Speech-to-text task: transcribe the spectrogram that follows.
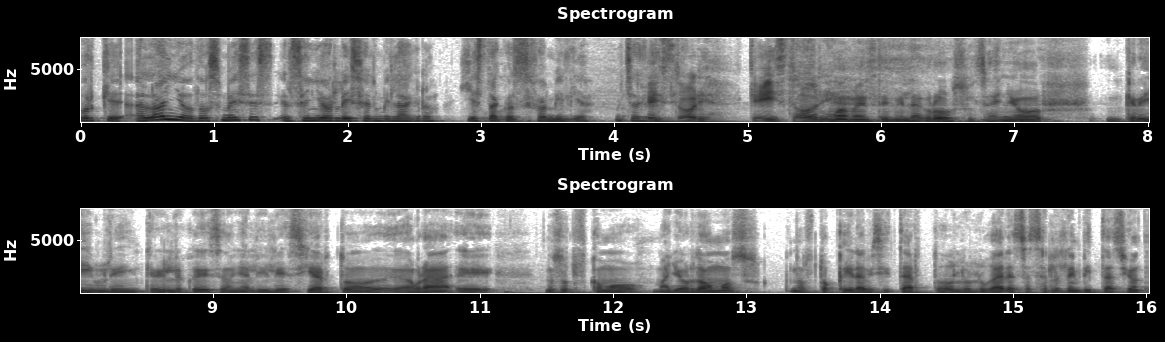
porque al año, dos meses, el Señor le hizo el milagro y está con su familia. Muchas gracias. Qué historia, qué historia. Sumamente milagroso el Señor. Increíble, increíble lo que dice doña Lili, es cierto. Ahora eh, nosotros como mayordomos nos toca ir a visitar todos los lugares, hacerles la invitación,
